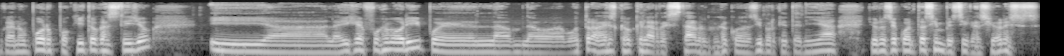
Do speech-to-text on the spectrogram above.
Ganó por poquito Castillo y a la hija de Fujimori, pues la, otra vez creo que la arrestaron, una cosa así, porque tenía yo no sé cuántas investigaciones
